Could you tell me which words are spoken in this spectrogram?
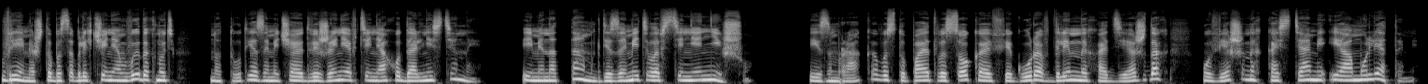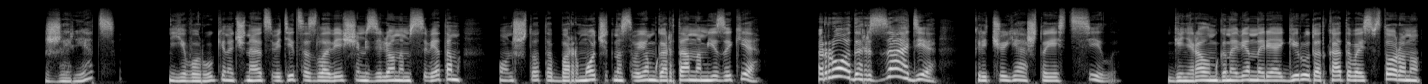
время, чтобы с облегчением выдохнуть, но тут я замечаю движение в тенях у дальней стены. Именно там, где заметила в стене нишу. Из мрака выступает высокая фигура в длинных одеждах, увешанных костями и амулетами. Жрец? Его руки начинают светиться зловещим зеленым светом, он что-то бормочет на своем гортанном языке. «Родер, сзади!» — кричу я, что есть силы. Генерал мгновенно реагирует, откатываясь в сторону.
